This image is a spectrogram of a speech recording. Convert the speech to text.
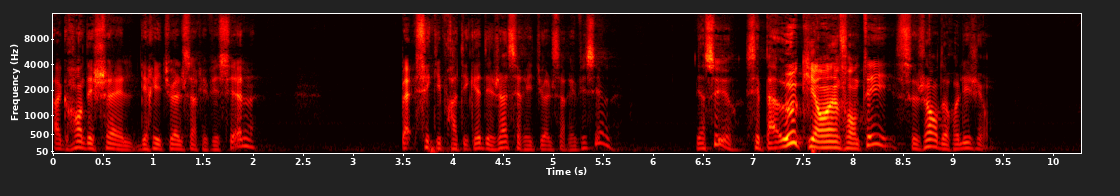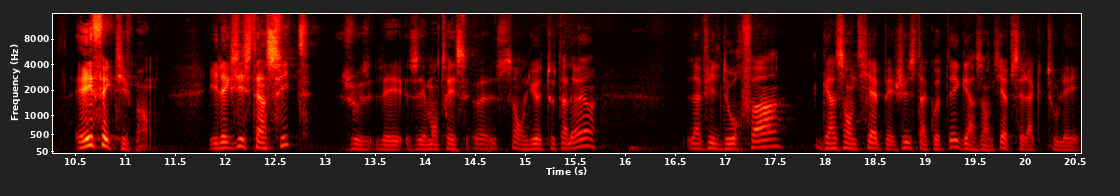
à grande échelle des rituels sacrificiels, ben, c'est qu'ils pratiquaient déjà ces rituels sacrificiels. Bien sûr, ce n'est pas eux qui ont inventé ce genre de religion. Et effectivement, il existe un site je vous les ai montré euh, son lieu tout à l'heure. La ville d'Urfa, Gaziantep est juste à côté. Gaziantep, c'est là que tous les,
